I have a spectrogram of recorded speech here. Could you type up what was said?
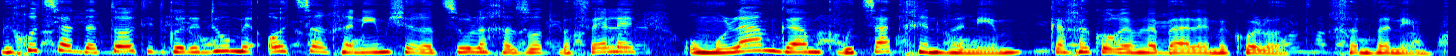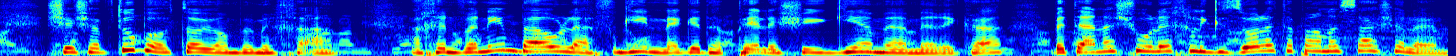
מחוץ לדלתות התגודדו מאות צרכנים שרצו לחזות בפלא, ומולם גם קבוצת חנוונים, ככה קוראים לבעלי מכולות, חנוונים, ששבתו באותו יום במחאה. החנוונים באו להפגין נגד הפלא שהגיע מאמריקה, בטענה שהוא הולך לגזול את הפרנסה שלהם.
